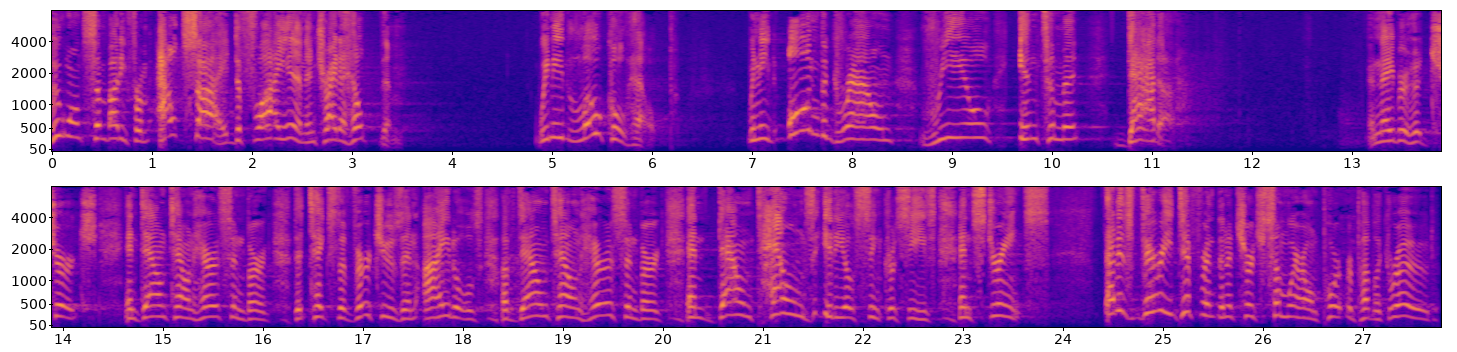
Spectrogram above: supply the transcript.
Who wants somebody from outside to fly in and try to help them? We need local help. We need on the ground, real, intimate data. A neighborhood church in downtown Harrisonburg that takes the virtues and idols of downtown Harrisonburg and downtown's idiosyncrasies and strengths. That is very different than a church somewhere on Port Republic Road.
